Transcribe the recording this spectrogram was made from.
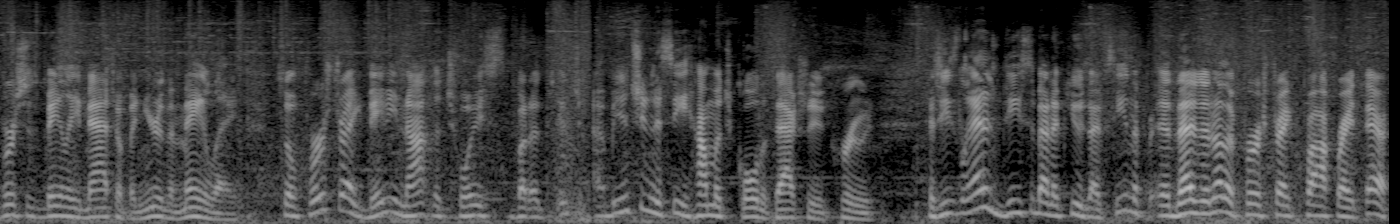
versus melee matchup, and you're the melee. So first strike maybe not the choice, but it's, it's, it'd be interesting to see how much gold it's actually accrued. because he's landed a decent amount of Qs. I've seen the, and there's another first strike proc right there.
